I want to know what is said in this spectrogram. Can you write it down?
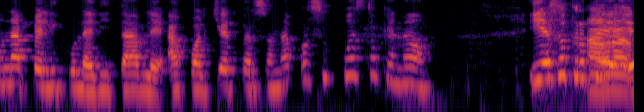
una película editable a cualquier persona? Por supuesto que no. Y eso creo que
